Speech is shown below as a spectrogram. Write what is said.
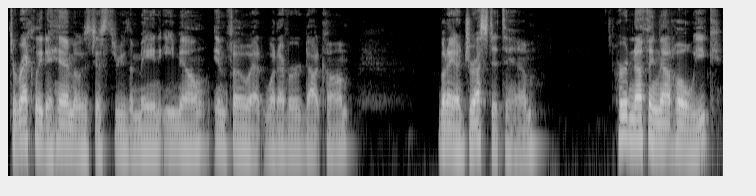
directly to him, it was just through the main email, info at whatever.com but I addressed it to him. Heard nothing that whole week,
